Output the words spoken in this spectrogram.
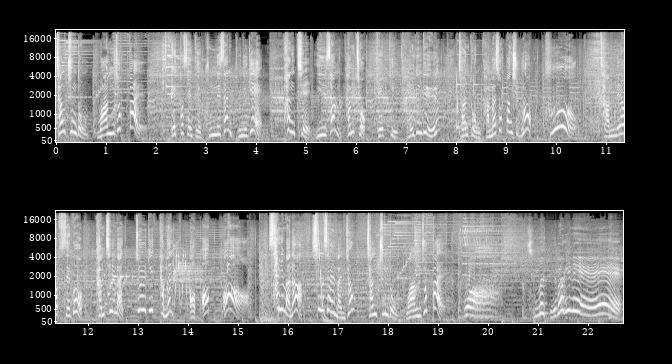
장충동 왕족발 100% 국내산 돈육에 황칠, 인삼, 감초, 계피, 갈근 등 전통 가마솥 방식으로 푹 잡내 없애고 감칠맛 쫄깃함은 업업업 살이 많아 순살 만족 장충동 왕족발 와, 정말 대박이네.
